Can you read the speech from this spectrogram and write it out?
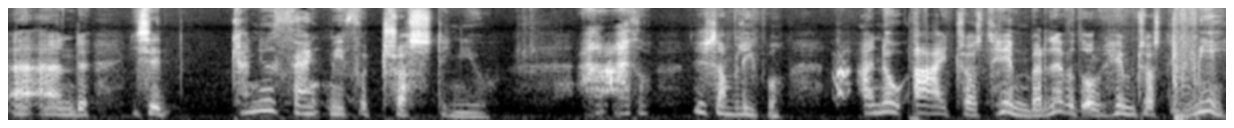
Uh, and uh, he said, Can you thank me for trusting you? I, I thought, This is unbelievable. I, know I trust him, but I never thought of him trusting me.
